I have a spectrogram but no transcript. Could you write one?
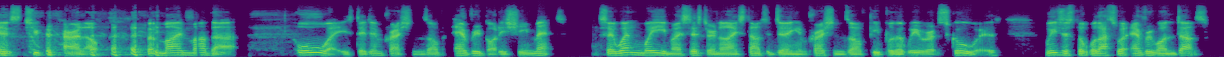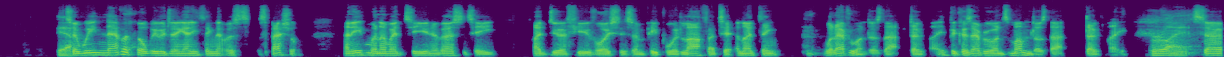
it's stupid parallel. But my mother always did impressions of everybody she met. So when we, my sister and I, started doing impressions of people that we were at school with, we just thought, well, that's what everyone does. Yeah. So we never thought we were doing anything that was special. And even when I went to university, I'd do a few voices and people would laugh at it. And I'd think, well, everyone does that, don't they? Because everyone's mum does that, don't they? Right. So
